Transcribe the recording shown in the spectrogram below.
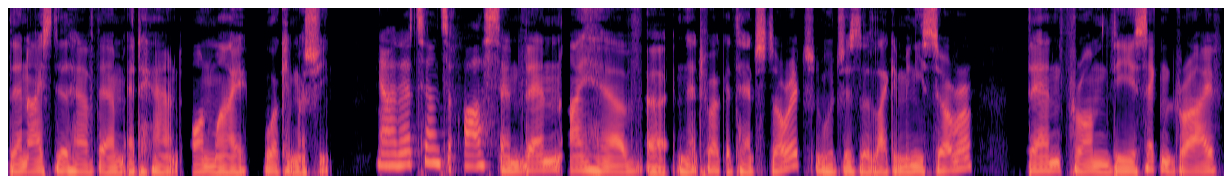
then I still have them at hand on my working machine. Now that sounds awesome. And then I have a network attached storage, which is a, like a mini server. Then from the second drive,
